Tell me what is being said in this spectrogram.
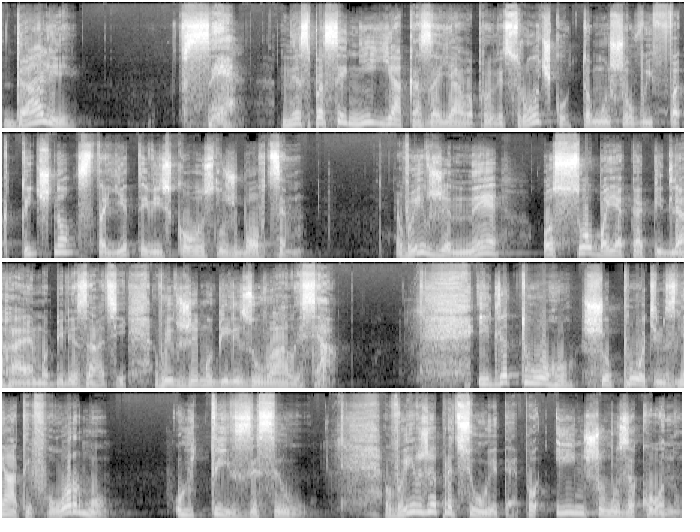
Далі все. Не спасе ніяка заява про відсрочку, тому що ви фактично стаєте військовослужбовцем. Ви вже не особа, яка підлягає мобілізації, ви вже мобілізувалися. І для того, щоб потім зняти форму, уйти з ЗСУ, ви вже працюєте по іншому закону.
